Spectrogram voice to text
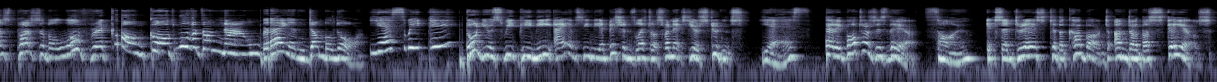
as possible, Wolfric. Oh, God, what have I done now? Brian Dumbledore. Yes, Sweet Pea? Don't you sweet pea me. I have seen the admissions letters for next year's students. Yes. Harry Potter's is there. So? It's addressed to the cupboard under the stairs.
